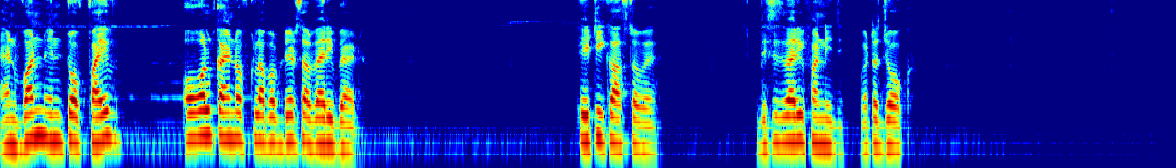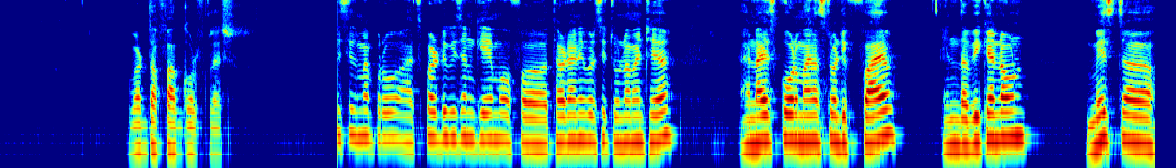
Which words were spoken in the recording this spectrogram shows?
and one in top five all kind of club updates are very bad 80 castaway. This is very funny. What a joke. What the fuck golf clash. This is my pro expert division game of uh, third anniversary tournament here and I scored minus 25 in the weekend round. Missed uh,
